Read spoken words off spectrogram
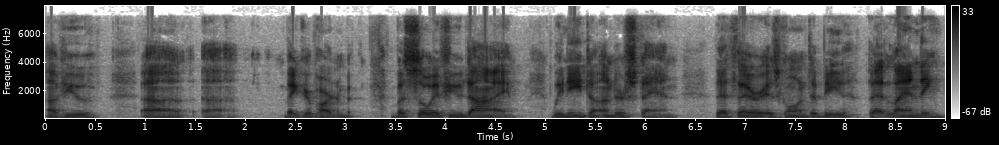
of you uh, uh, beg your pardon. But so if you die, we need to understand that there is going to be that landing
